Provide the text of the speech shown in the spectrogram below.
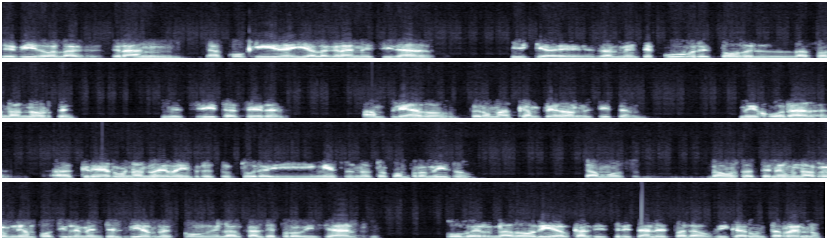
debido a la gran acogida y a la gran necesidad y que eh, realmente cubre toda la zona norte, necesita ser ampliado, pero más que ampliado necesitan mejorar, a crear una nueva infraestructura y en eso es nuestro compromiso. Estamos, vamos a tener una reunión posiblemente el viernes con el alcalde provincial, gobernador y alcalde distritales para ubicar un terreno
